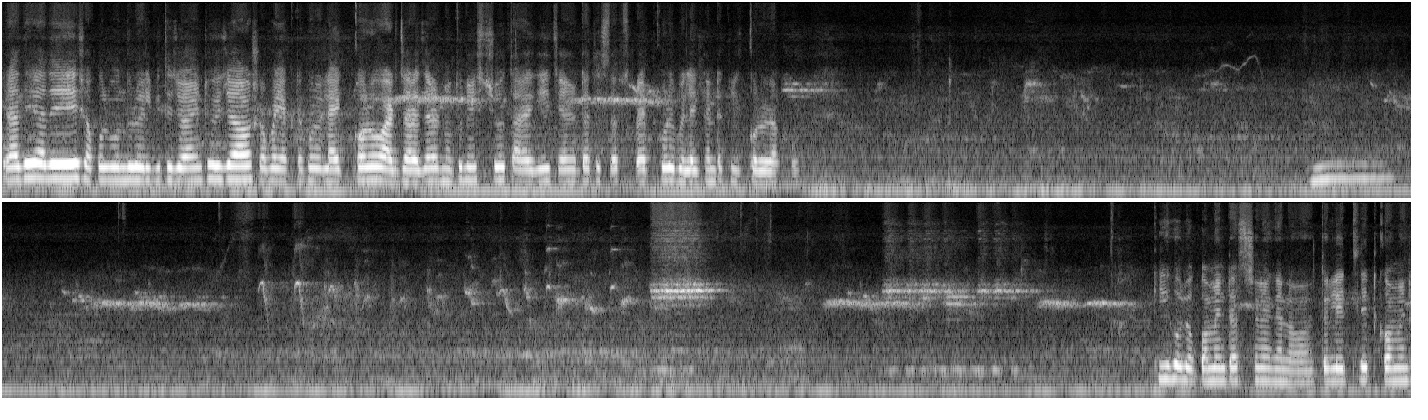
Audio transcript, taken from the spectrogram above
রাধে রাধে। সকল বন্ধুরা এলবিতে জয়েন্ট হয়ে যাও। সবাই একটা করে লাইক করো। আর যারা যারা নতুন এসছো, তারা গিয়ে চ্যানেলটাতে সাবস্ক্রাইব করে বেলাইকানটা ক্লিক করে রাখো। কি হলো? কমেন্ট আসছে না কেন? তো লেট লেট কমেন্ট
